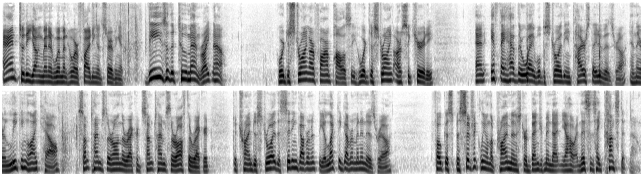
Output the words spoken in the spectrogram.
and to the young men and women who are fighting and serving it. These are the two men right now who are destroying our foreign policy, who are destroying our security, and if they have their way, will destroy the entire state of Israel. And they are leaking like hell. Sometimes they're on the record, sometimes they're off the record, to try and destroy the sitting government, the elected government in Israel, focus specifically on the prime minister, Benjamin Netanyahu. And this is a constant now.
